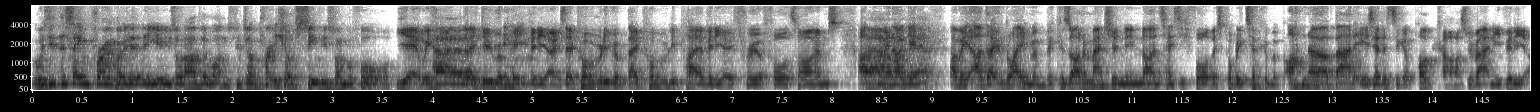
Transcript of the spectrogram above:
Was it the same promo that they use on other ones? Because I'm pretty sure I've seen this one before. Yeah, we have. Um, they do repeat videos. They probably they probably play a video three or four times. I, I mean, Oh, I get. yeah. I mean, I don't blame them because I'd imagine in 1984 this probably took them. I know how bad it is editing a podcast without any video.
